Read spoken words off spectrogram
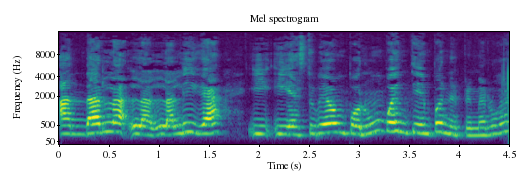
a andar la, la, la liga y, y, estuvieron por un buen tiempo en el primer lugar.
